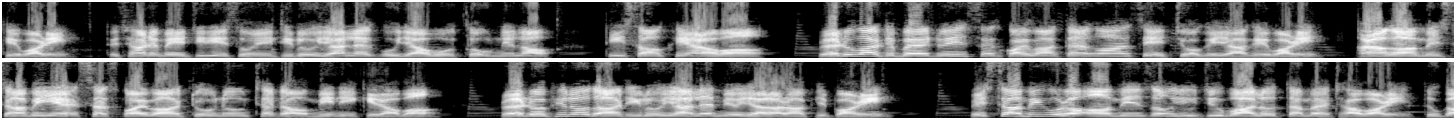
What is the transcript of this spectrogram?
ခဲ့ပါတယ်။တခြားနာမည်ကြီးတွေဆိုရင်ဒီလိုရလက်ကိုရဖို့3နှစ်လောက်တိစောက်ခဲ့ရတာပါ။ Red ကတပတ်အတွင်း subscriber တန်း90ကျော်ခဲ့ရခဲ့ပါတယ်။အဲဒါက Mr. Bean ရဲ့ subscriber တိုးနှုန်းထက်တောင်မြင့်နေခဲ့တာပါ။ Red ဖြစ်လို့သာဒီလိုရလက်မျိုးရလာတာဖြစ်ပါတယ်။ Mr. Bean ကိုတော့အောင်မြင်ဆုံး YouTuber လို့သတ်မှတ်ထားပါတယ်။သူက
